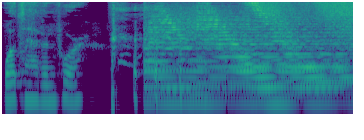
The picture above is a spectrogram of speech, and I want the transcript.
what's heaven for?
